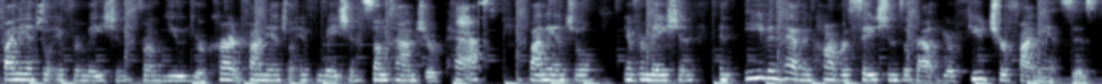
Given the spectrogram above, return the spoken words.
financial information from you, your current financial information, sometimes your past financial information, and even having conversations about your future finances.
